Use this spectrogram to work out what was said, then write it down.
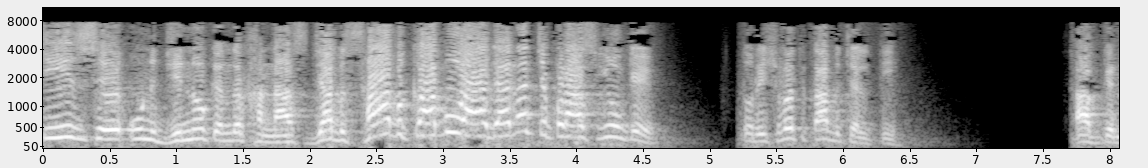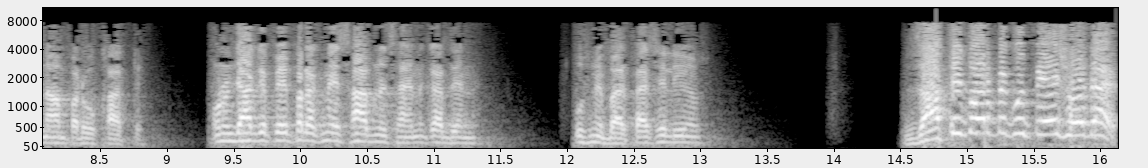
چیز سے ان جنوں کے اندر خناس، جب صاحب قابو آ جائے نا چپڑاسیوں کے، تو رشوت تب چلتی۔ صاحب کے نام پر وہ کھاتے۔ انہوں نے جا کے پیپر رکھنے، صاحب نے سائن کر دینا۔ اس نے بار پیسے لیے۔ ذاتی طور پہ کوئی پیش ہو جائے،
